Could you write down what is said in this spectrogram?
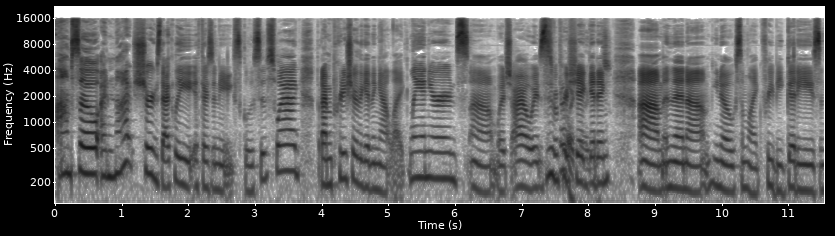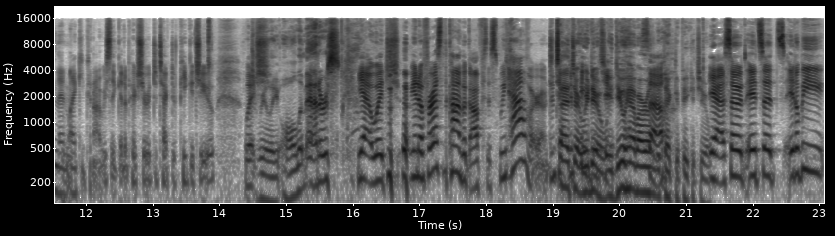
Um, so I'm not sure exactly if there's any exclusive swag, but I'm pretty sure they're giving out like lanyards, um, which I always appreciate getting. Um, and then um, you know, some like freebie goodies, and then like you can obviously get a picture with Detective Pikachu, which is Really, all that matters. yeah, which you know, for us at the comic book office, we have our own Detective Pikachu. That's right. We do. We do have our own So- Detective Pikachu. yeah, so it's it's, it's it'll be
